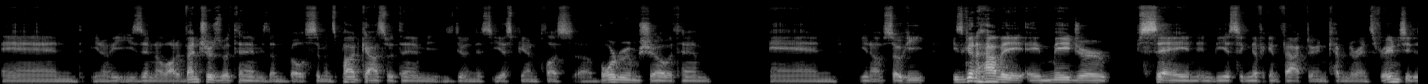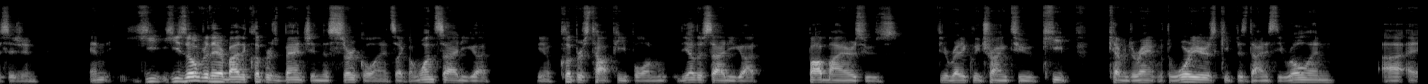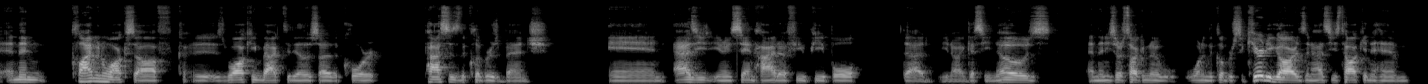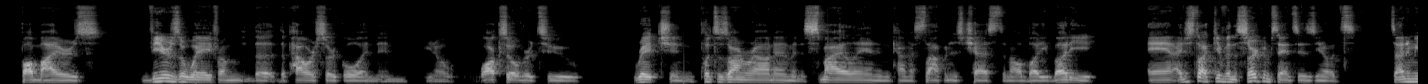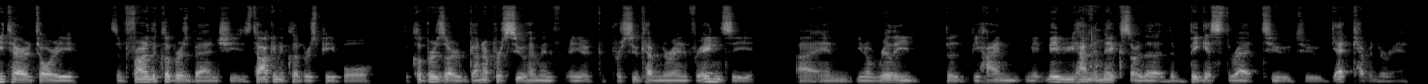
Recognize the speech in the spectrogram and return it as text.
and you know he, he's in a lot of ventures with him. He's done the Bill Simmons podcast with him. He's doing this ESPN Plus uh, boardroom show with him, and you know so he he's going to have a, a major say and, and be a significant factor in Kevin Durant's free agency decision. And he he's over there by the Clippers bench in this circle, and it's like on one side you got you know Clippers top people, on the other side you got Bob Myers, who's theoretically trying to keep Kevin Durant with the Warriors, keep this dynasty rolling. Uh, and then Kleiman walks off, is walking back to the other side of the court, passes the Clippers bench, and as he, you know, he's saying hi to a few people that you know, I guess he knows, and then he starts talking to one of the Clippers security guards, and as he's talking to him, Bob Myers veers away from the the power circle and and you know walks over to Rich and puts his arm around him and is smiling and kind of slapping his chest and all buddy buddy. And I just thought, given the circumstances, you know, it's it's enemy territory. It's in front of the Clippers bench. He's talking to Clippers people. The Clippers are gonna pursue him and you know, pursue Kevin Durant in free agency, uh, and you know, really behind maybe behind the Knicks are the the biggest threat to to get Kevin Durant.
